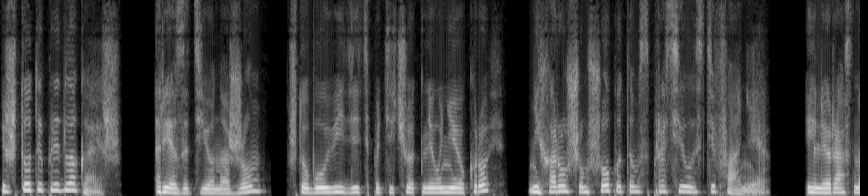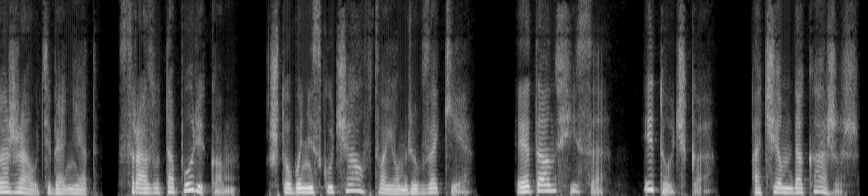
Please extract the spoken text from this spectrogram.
И что ты предлагаешь? Резать ее ножом, чтобы увидеть, потечет ли у нее кровь? Нехорошим шепотом спросила Стефания. Или раз ножа у тебя нет, сразу топориком, чтобы не скучал в твоем рюкзаке. Это Анфиса. И точка. А чем докажешь?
